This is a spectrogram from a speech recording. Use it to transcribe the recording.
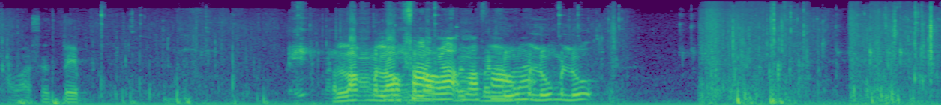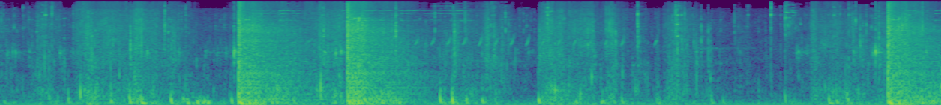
เอาว่าสเต็ปเฮ้ยมันล็อกมันล็อกมาเฝ้าแล้วมันรู้มาเฝ้าแล้วมันรู้มันรู้หลัง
